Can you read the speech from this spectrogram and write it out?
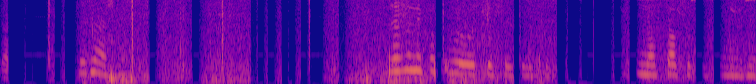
Так. Ти знаєш. Ти навіть не подивилася, що ти написав. Не остався після них.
